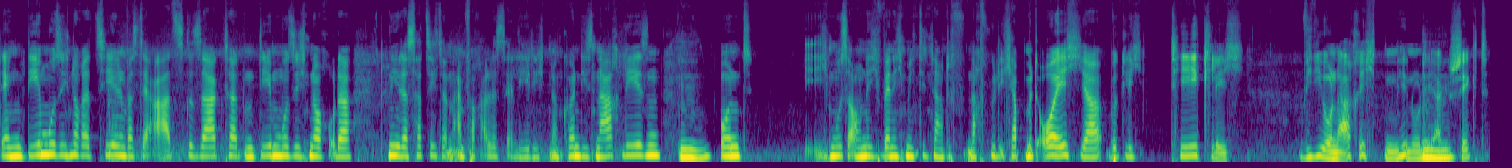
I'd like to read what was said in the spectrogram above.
denken, dem muss ich noch erzählen, was der Arzt gesagt hat und dem muss ich noch oder nee, das hat sich dann einfach alles erledigt. Und dann können die es nachlesen mhm. und ich muss auch nicht, wenn ich mich nicht nach, nachfühle, ich habe mit euch ja wirklich täglich Videonachrichten hin und her mhm. geschickt.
